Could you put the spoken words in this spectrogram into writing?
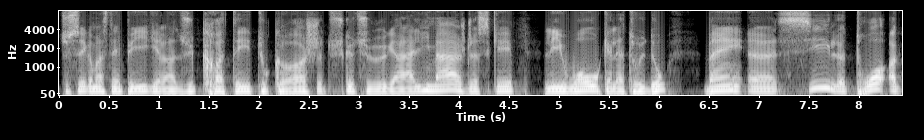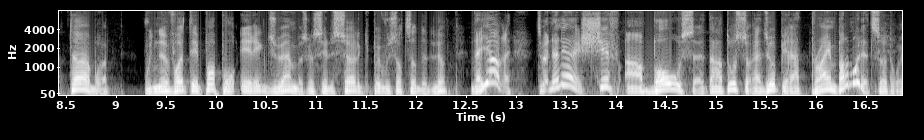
Tu sais comment c'est un pays qui est rendu crotté, tout croche, tout ce que tu veux. À l'image de ce qu'est les woke à la Trudeau. Ben, euh, si le 3 octobre, vous ne votez pas pour Éric Duhem, parce que c'est le seul qui peut vous sortir de là. D'ailleurs, tu m'as donné un chiffre en euh, tantôt sur Radio Pirate Prime. Parle-moi de ça, toi.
